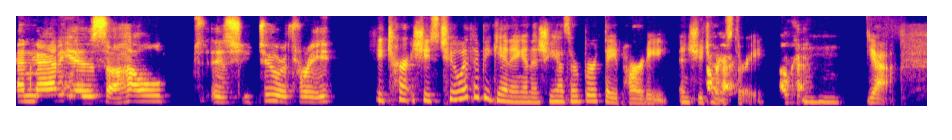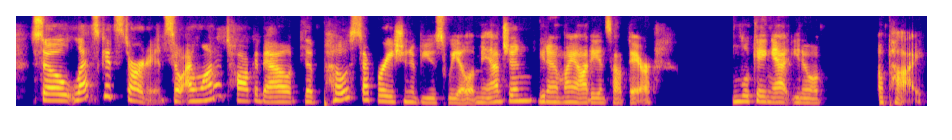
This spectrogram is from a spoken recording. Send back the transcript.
And Maddie is uh, how old is she? Two or three? She turns. She's two at the beginning, and then she has her birthday party, and she turns Okay. three. Okay. Mm-hmm. Yeah. So let's get started. So I want to talk about the post separation abuse wheel. Imagine, you know, my audience out there looking at, you know, a, a pie.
